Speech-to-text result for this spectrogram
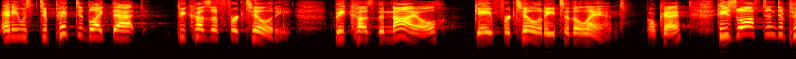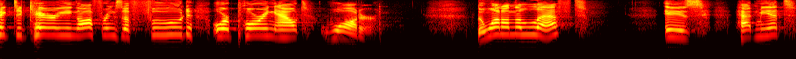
and he was depicted like that because of fertility, because the Nile gave fertility to the land okay? He's often depicted carrying offerings of food or pouring out water. The one on the left is Hatmiet,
